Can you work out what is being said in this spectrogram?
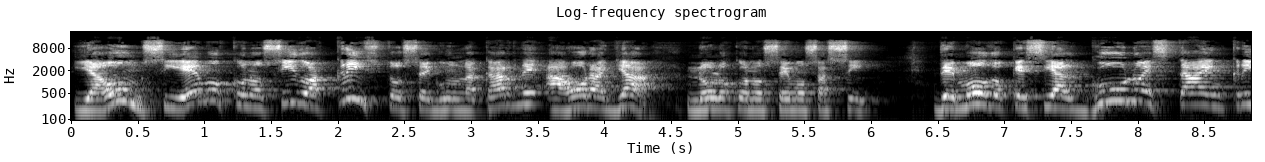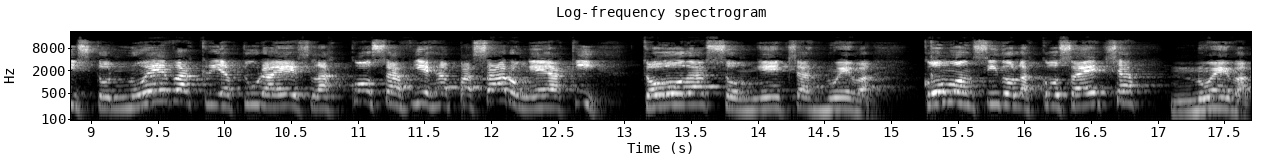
Y aún si hemos conocido a Cristo según la carne, ahora ya no lo conocemos así. De modo que si alguno está en Cristo, nueva criatura es. Las cosas viejas pasaron, he aquí, todas son hechas nuevas. ¿Cómo han sido las cosas hechas? Nuevas.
